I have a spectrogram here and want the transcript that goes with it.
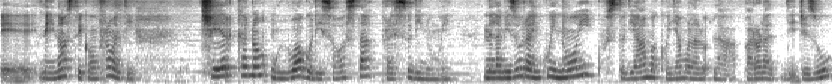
eh, nei nostri confronti, cercano un luogo di sosta presso di noi nella misura in cui noi custodiamo, accogliamo la, la parola di Gesù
